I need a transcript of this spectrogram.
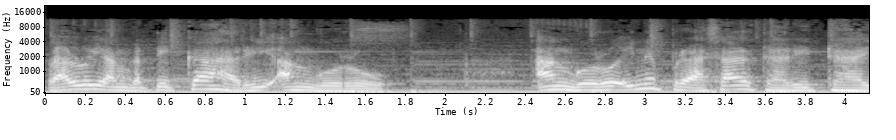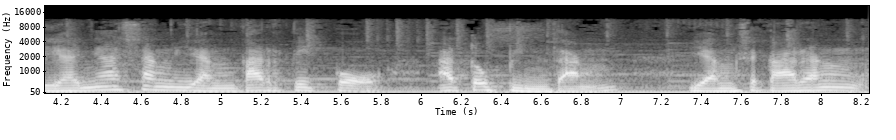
Lalu yang ketiga hari Anggoro. Anggoro ini berasal dari dayanya Sang Yang Kartiko atau bintang yang sekarang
